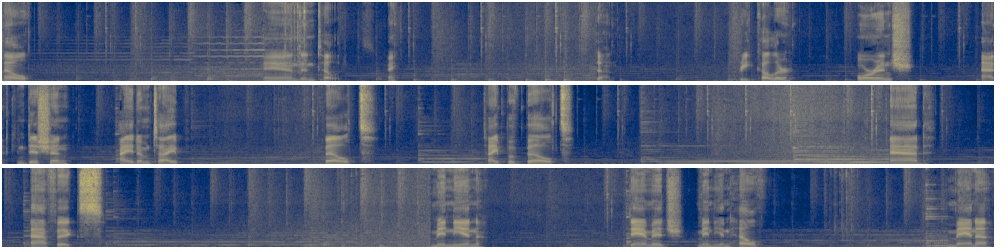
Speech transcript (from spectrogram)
health, and intelligence. Okay. Done. Recolor, orange, add condition, item type, belt, type of belt, add, affix, minion, damage, minion health, mana,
